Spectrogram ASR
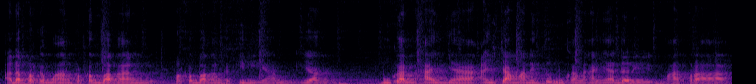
Ada perkembangan perkembangan kekinian yang bukan hanya ancaman itu bukan hanya dari matra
